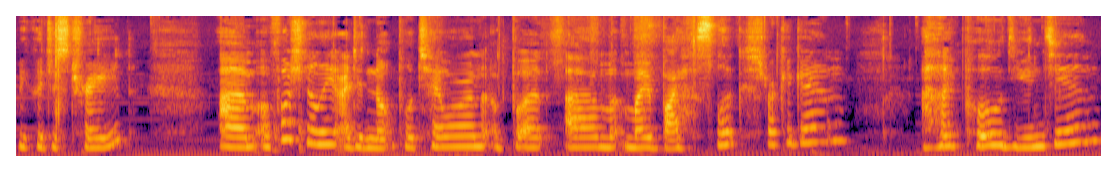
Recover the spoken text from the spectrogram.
we could just trade. Um, unfortunately, I did not pull Chaewon, but um, my bias luck struck again and I pulled Yunjin.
